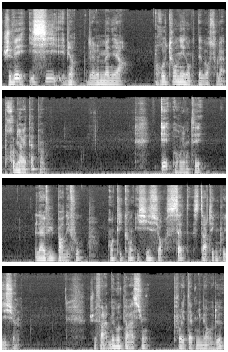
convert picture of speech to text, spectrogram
Je vais ici, eh bien, de la même manière, retourner donc d'abord sur la première étape et orienter la vue par défaut en cliquant ici sur Set Starting Position. Je vais faire la même opération pour l'étape numéro 2.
